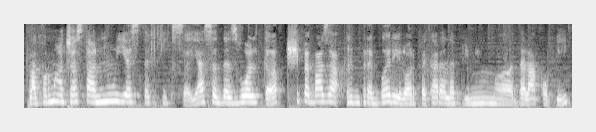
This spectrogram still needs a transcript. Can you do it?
platforma aceasta nu este fixă. Ea se dezvoltă și pe baza întrebărilor pe care le primim uh, de la copii,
